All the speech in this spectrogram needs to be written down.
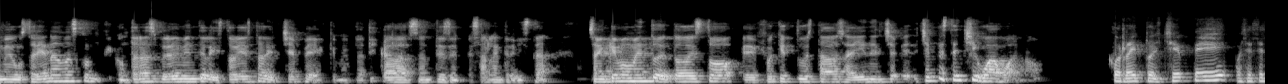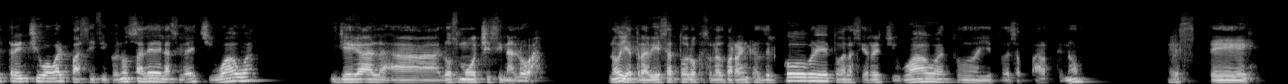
me, gustaría nada más que contaras brevemente la historia esta del Chepe que me platicabas antes de empezar la entrevista. O sea, ¿en qué momento de todo esto eh, fue que tú estabas ahí en el Chepe? El Chepe está en Chihuahua, ¿no? Correcto, el Chepe, pues es el tren Chihuahua al Pacífico, ¿no? Sale de la ciudad de Chihuahua y llega a, Los Mochis, Sinaloa, ¿no? Y atraviesa todo lo que son las barrancas del cobre, toda la sierra de Chihuahua, todo ahí, toda esa parte, ¿no? Este,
